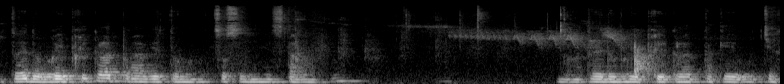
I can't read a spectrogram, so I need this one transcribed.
A to je dobrý příklad právě tomu, co se mi stalo. No a to je dobrý příklad taky u těch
